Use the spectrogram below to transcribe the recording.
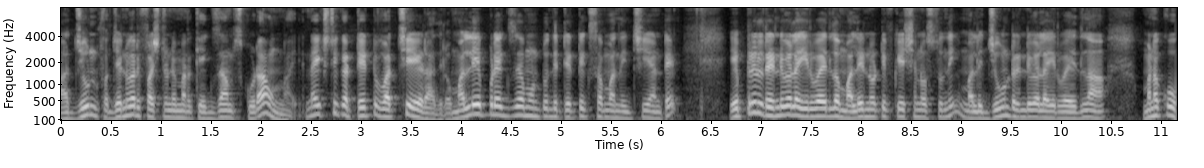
ఆ, జూన్ ఫ- జనవరి ఫస్ట్ నుండి మనకి ఎగ్జామ్స్ కూడా ఉన్నాయి. నెక్స్ట్ ఇక టెట్ వచ్చే ఏడాదిలో మళ్ళీ ఎప్పుడు ఎగ్జామ్ ఉంటుంది టెట్కి సంబంధించి అంటే ఏప్రిల్ రెండు వేల ఇరవై ఐదులో మళ్ళీ నోటిఫికేషన్ వస్తుంది. మళ్ళీ జూన్ రెండు వేల ఇరవై ఐదున మనకు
